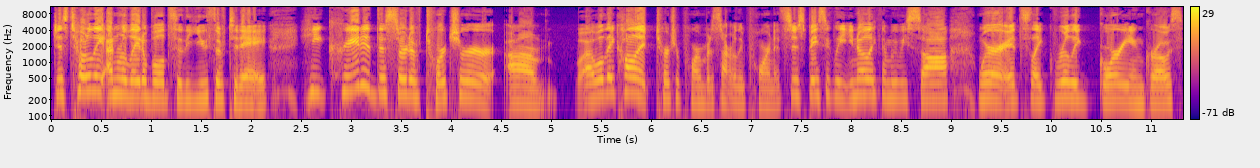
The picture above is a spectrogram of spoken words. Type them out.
Just totally unrelatable to the youth of today. He created this sort of torture um, well, they call it torture porn, but it's not really porn. It's just basically, you know, like the movie Saw, where it's like really gory and gross.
